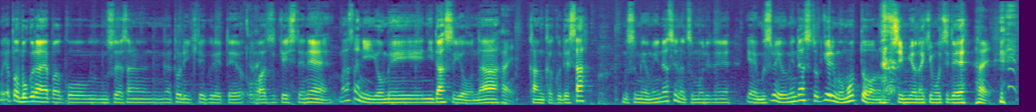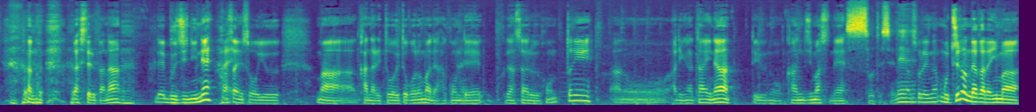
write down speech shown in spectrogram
やっぱ僕らやっぱこう運送屋さんが取りに来てくれてお預けしてね、まさに嫁に出すようなはい。感覚でさ、娘嫁に出すようなつもりでいや娘嫁に出す時よりももっとあの 神妙な気持ちではい。あの出してるかな、で無事にね、はい。まさにそういう、まあ、かなり遠いところまで運んでくださる、本当にあのありがたいなっていうのを感じますね。そうですよね。それがもちろんだから今、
